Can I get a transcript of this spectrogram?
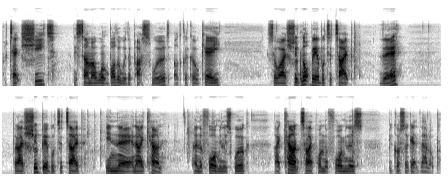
protect sheet. This time I won't bother with the password. I'll click OK. So I should not be able to type there, but I should be able to type in there and I can. And the formulas work. I can't type on the formulas because I get that up.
